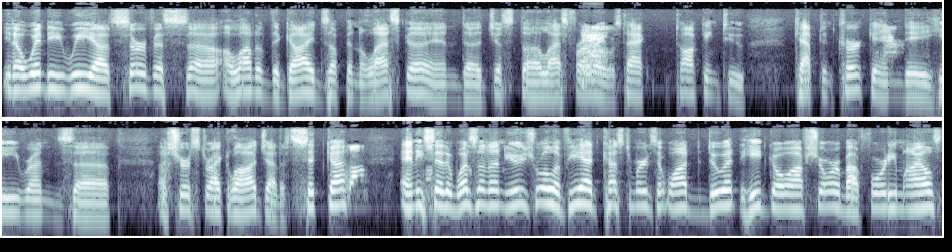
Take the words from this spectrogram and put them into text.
You know, Wendy, we uh, service uh, a lot of the guides up in Alaska, and uh, just uh, last Friday I was ta- talking to Captain Kirk, and uh, he runs uh, a Sure Strike Lodge out of Sitka. And he said it wasn't unusual. If he had customers that wanted to do it, he'd go offshore about 40 miles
